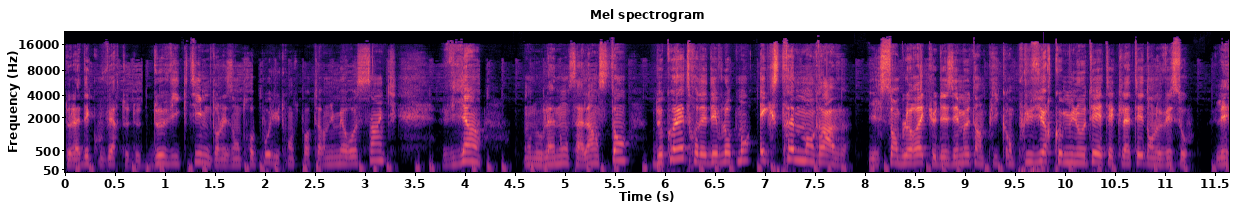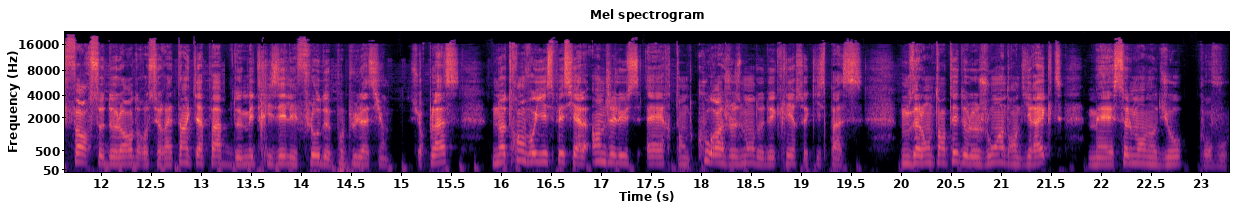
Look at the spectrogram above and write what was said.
de la découverte de deux victimes dans les entrepôts du transporteur numéro 5 vient, on nous l'annonce à l'instant, de connaître des développements extrêmement graves. Il semblerait que des émeutes impliquant plusieurs communautés aient éclaté dans le vaisseau. Les forces de l'ordre seraient incapables de maîtriser les flots de population. Sur place, notre envoyé spécial Angelus R tente courageusement de décrire ce qui se passe. Nous allons tenter de le joindre en direct, mais seulement en audio pour vous.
